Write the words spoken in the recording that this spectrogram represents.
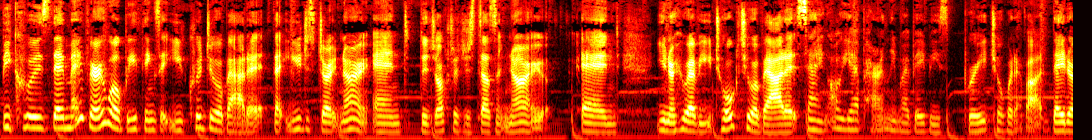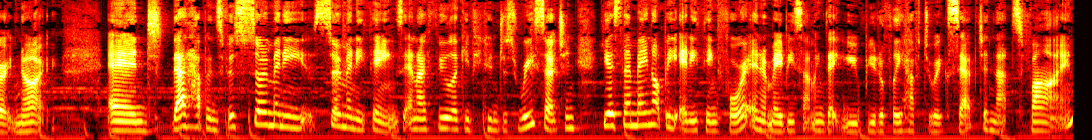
because there may very well be things that you could do about it that you just don't know and the doctor just doesn't know and you know whoever you talk to about it saying oh yeah apparently my baby's breech or whatever they don't know and that happens for so many so many things and i feel like if you can just research and yes there may not be anything for it and it may be something that you beautifully have to accept and that's fine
